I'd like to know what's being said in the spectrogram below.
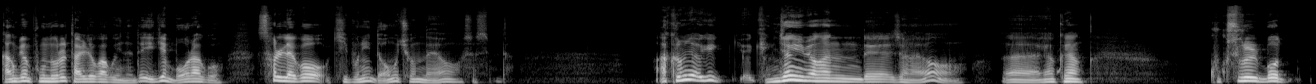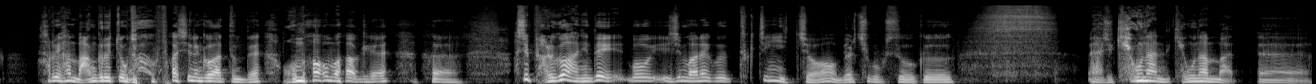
강변북로를 달려가고 있는데 이게 뭐라고 설레고 기분이 너무 좋네요. 썼습니다. 아, 그럼요. 여기 굉장히 유명한 데잖아요. 예, 그냥, 그냥 국수를 뭐 하루에 한 만 그릇 정도 파시는 것 같은데 어마어마하게. 예. 사실 별거 아닌데 뭐 이 집만의 그 특징이 있죠. 멸치국수 그 아주 개운한 개운한 맛. 예.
